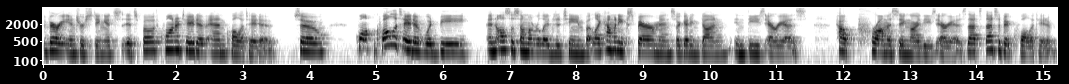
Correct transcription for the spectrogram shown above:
very interesting. It's it's both quantitative and qualitative. So qual- qualitative would be and also somewhat related to team, but like how many experiments are getting done in these areas? How promising are these areas? That's that's a bit qualitative.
